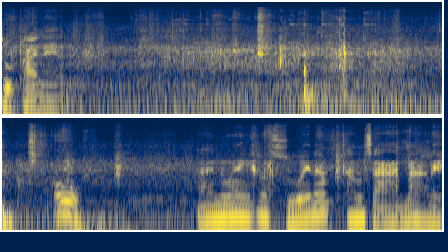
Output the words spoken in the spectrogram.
ดูภายในครับโอ้ภายในก็สวยนะทำสะอาดมากเลย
